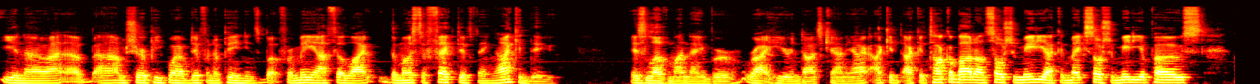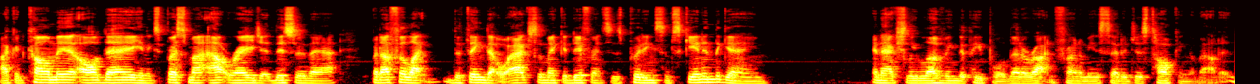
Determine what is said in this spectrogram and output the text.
you know I, i'm sure people have different opinions but for me i feel like the most effective thing i can do is love my neighbor right here in dodge county. I, I could i could talk about it on social media. I could make social media posts. I could comment all day and express my outrage at this or that. But i feel like the thing that will actually make a difference is putting some skin in the game and actually loving the people that are right in front of me instead of just talking about it.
